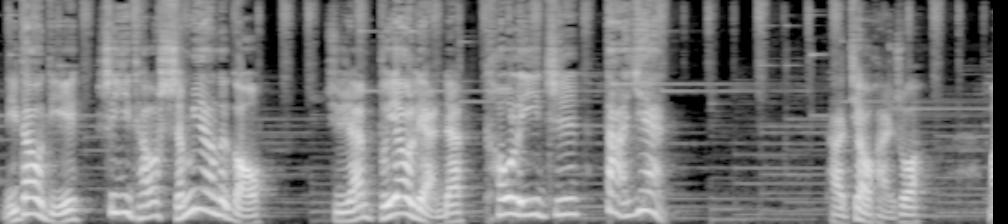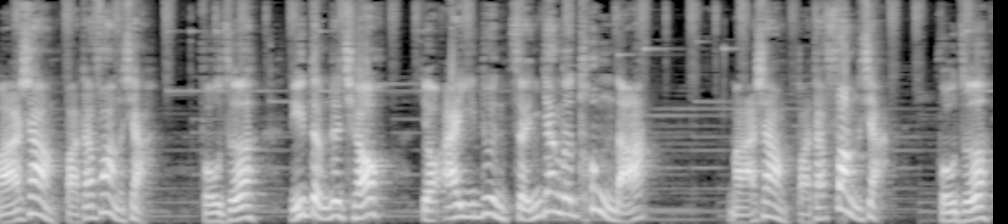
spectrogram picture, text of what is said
你到底是一条什么样的狗？居然不要脸的偷了一只大雁！”他叫喊说：“马上把它放下，否则你等着瞧，要挨一顿怎样的痛打！马上把它放下，否则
